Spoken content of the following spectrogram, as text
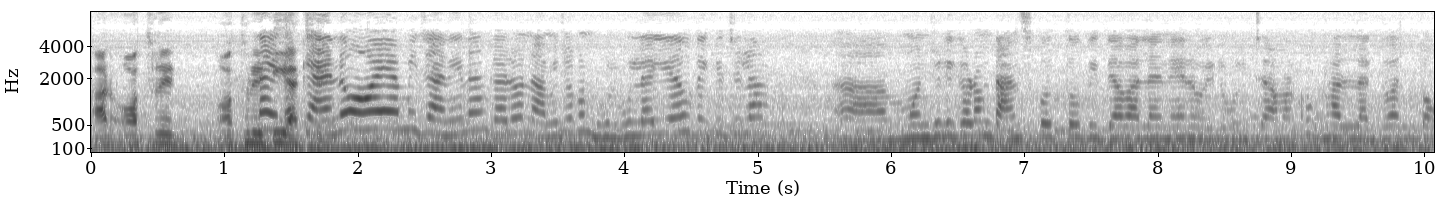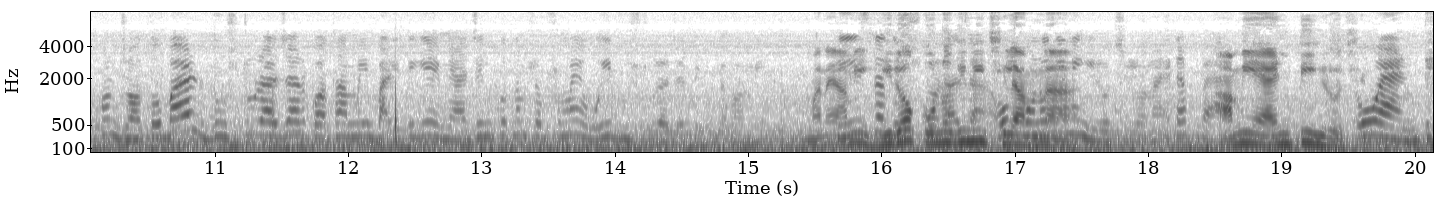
আর অথরিটি না, অথরিটি আছে। কেন হয় আমি জানি না কারণ আমি যখন ভুলভুলাইয়াও দেখেছিলাম মঞ্জুলি গরম ডান্স করতো বিদ্যা বালানের ওই রোলটা আমার খুব ভালো লাগতো। আর তখন যতবার দুষ্টু রাজার কথা আমি বাড়িতে গিয়ে ইমাজিন করতাম সবসময় ওই দুষ্টু রাজা দেখতাম আমি। মানে আমি হিরো কোনোদিনই ছিলাম না। হিরো ছিল না এটা আমি অ্যান্টি হিরো ছিল ও অ্যান্টি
